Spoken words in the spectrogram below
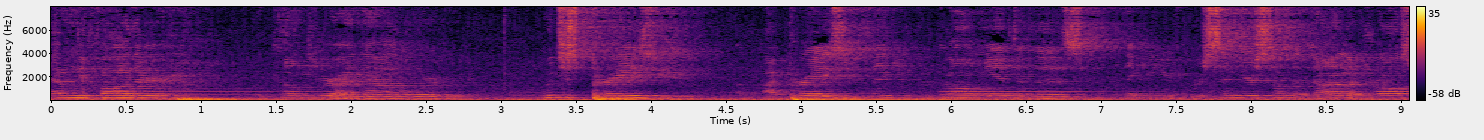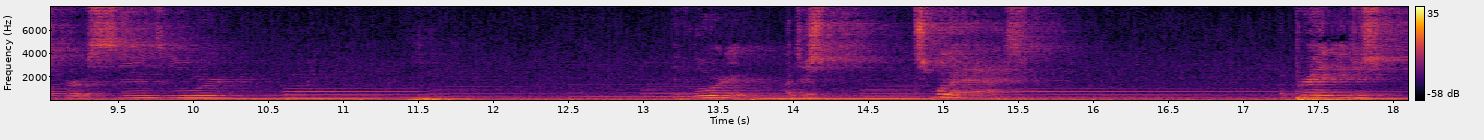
Heavenly Father, we come to you right now, Lord. We just praise you. I praise you. Thank you for calling me into this. Thank you for sending your Son to die on the cross for our sins, Lord. And Lord, I just, just want to ask. I pray that you just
